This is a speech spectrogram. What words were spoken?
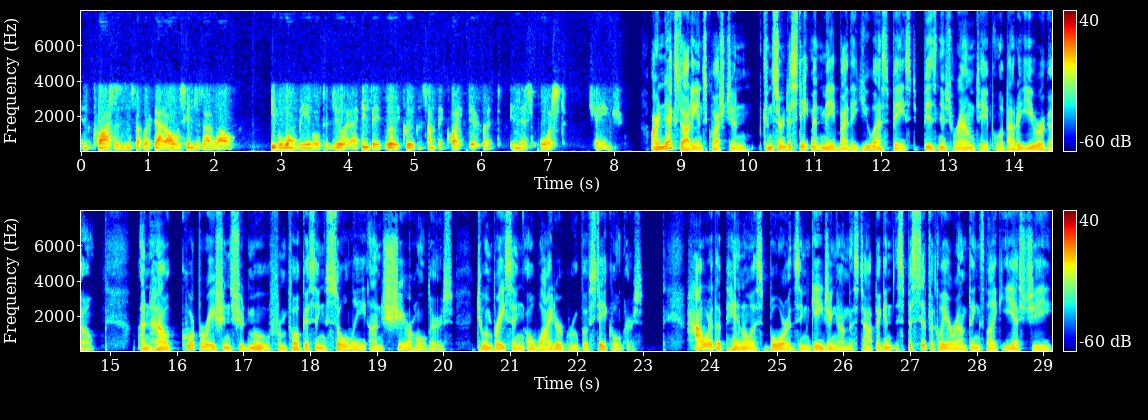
and processes and stuff like that always hinges on, well, people won't be able to do it. I think they've really proven something quite different in this forced change. Our next audience question concerned a statement made by the U.S. based Business Roundtable about a year ago on how corporations should move from focusing solely on shareholders to embracing a wider group of stakeholders. How are the panelists' boards engaging on this topic, and specifically around things like ESG,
